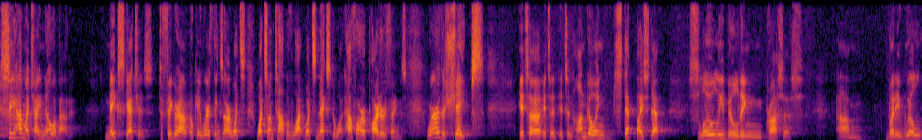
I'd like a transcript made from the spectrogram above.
see how much I know about it make sketches to figure out, okay, where things are. What's, what's on top of what? What's next to what? How far apart are things? Where are the shapes? It's, a, it's, a, it's an ongoing, step-by-step, slowly building process. Um, but it will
